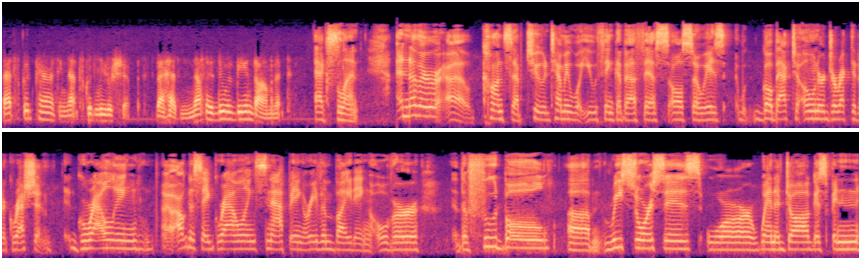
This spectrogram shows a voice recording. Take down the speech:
That's good parenting. That's good leadership. That has nothing to do with being dominant. Excellent. Another uh, concept, too, and tell me what you think about this also, is go back to owner directed aggression. Growling, I'm going to say growling, snapping, or even biting over the food bowl, um, resources, or when a dog has been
